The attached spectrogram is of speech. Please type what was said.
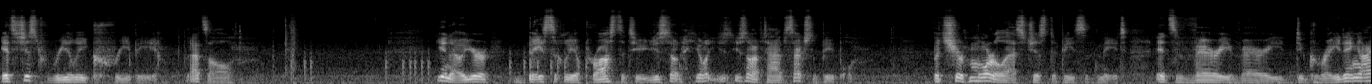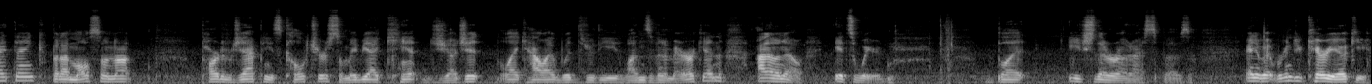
It's just really creepy that's all. You know you're basically a prostitute. You just don't you, don't, you just don't have to have sex with people but you're more or less just a piece of meat. It's very, very degrading, I think, but I'm also not part of Japanese culture, so maybe I can't judge it like how I would through the lens of an American. I don't know. It's weird. But each their own, I suppose. Anyway, we're going to do karaoke.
